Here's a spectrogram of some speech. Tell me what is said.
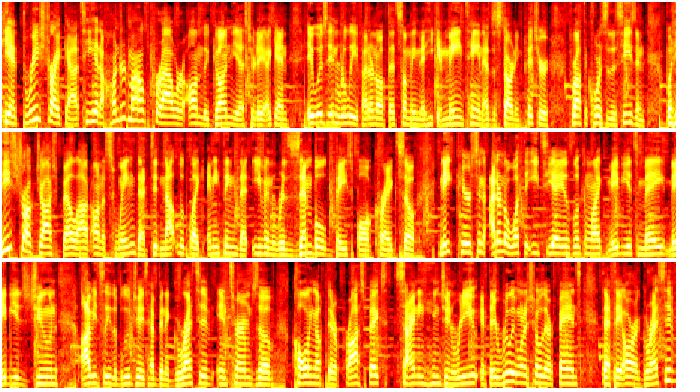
He had three strikeouts. He hit 100 miles per hour on the gun yesterday. Again, it was in relief. I don't know if that's something that he can maintain as a starting pitcher throughout the course of the season. But he struck Josh Bell out on a swing that did not look like anything that even resembled baseball, Craig. So, Nate Pearson, I don't know what the ETA is looking like. Maybe it's May, maybe it's June. Obviously, the Blue Jays have been aggressive in terms of calling up their prospects, signing Hyun-Jin Ryu. If they really want to show their fans that they are aggressive,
